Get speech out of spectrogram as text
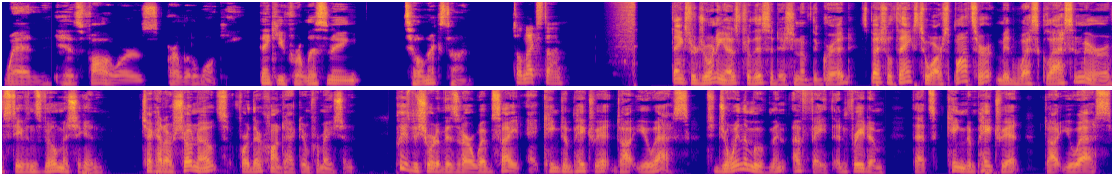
when his followers are a little wonky. Thank you for listening. Till next time. Till next time. Thanks for joining us for this edition of The Grid. Special thanks to our sponsor, Midwest Glass and Mirror of Stevensville, Michigan. Check out our show notes for their contact information. Please be sure to visit our website at kingdompatriot.us to join the movement of faith and freedom. That's kingdompatriot.us.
